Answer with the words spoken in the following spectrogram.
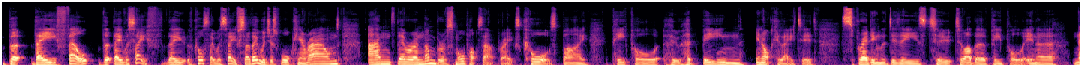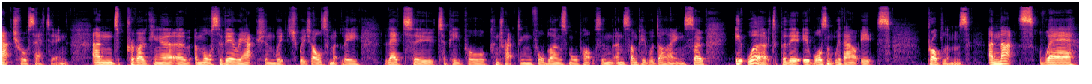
but they felt that they were safe. They, of course, they were safe. So they were just walking around, and there were a number of smallpox outbreaks caused by people who had been inoculated, spreading the disease to, to other people in a natural setting, and provoking a, a more severe reaction, which which ultimately led to to people contracting full blown smallpox and, and some people dying. So it worked, but it, it wasn't without its problems. And that's where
